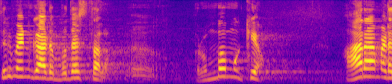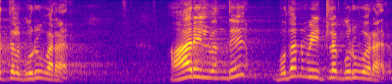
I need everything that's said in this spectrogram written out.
திருவெண்காடு புதஸ்தலம். ரொம்ப முக்கியம். ஆறாம் இடத்தில் குரு வரார். ஆறில் வந்து புதன் வீட்டில் குரு வரார்.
